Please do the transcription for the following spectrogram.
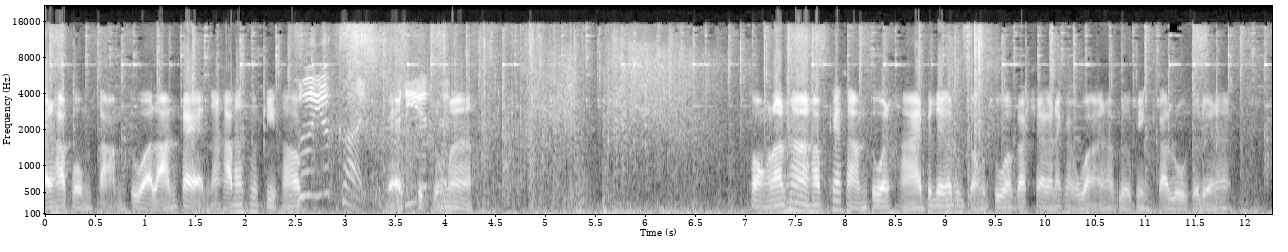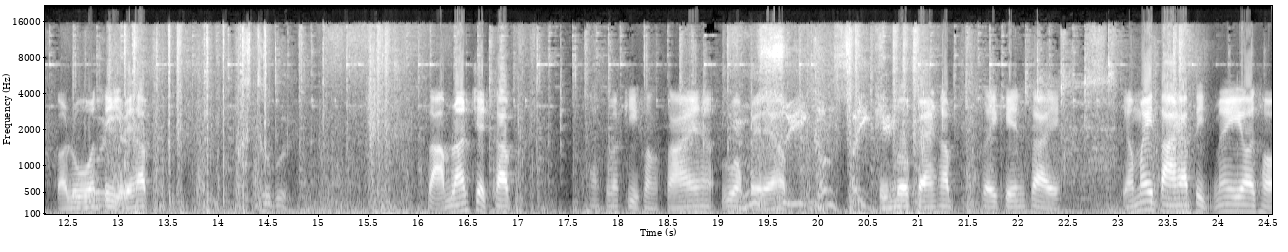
ดครับผมสามตัวล้านแปดนะครับเมื่อกี้เขาแบกติดลงมาสองล้านห้าครับ แค่สามตัวหายไปเลยครับเป็นสองตัวรักชายกับหน้ากากหวานครับเหลือเพียงกาโลตัวเดียวนะฮะกาโลตีไปครับสามล้านเจ็ดครับ สมากิฝั่งซ้ายนะฮะร่วงไปแล้วถึงโดนแฟนครับเคยเค้นใส่ ยังไม่ตายครับติดไม่ย่อท้อ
